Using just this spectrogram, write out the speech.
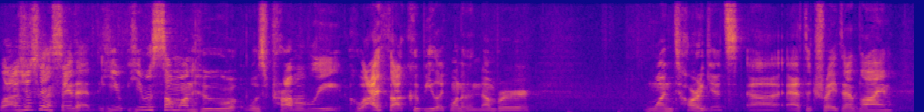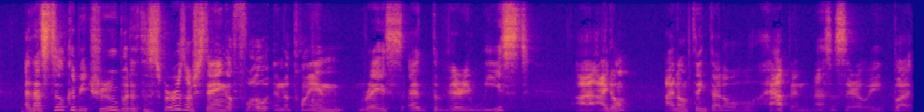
Well, I was just gonna say that he he was someone who was probably who I thought could be like one of the number one targets uh, at the trade deadline. And that still could be true, but if the Spurs are staying afloat in the play-in race at the very least, I, I don't I don't think that'll happen necessarily. But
